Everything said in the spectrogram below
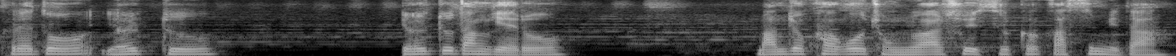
그래도 12, 12단계로 만족하고 종료할 수 있을 것 같습니다.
